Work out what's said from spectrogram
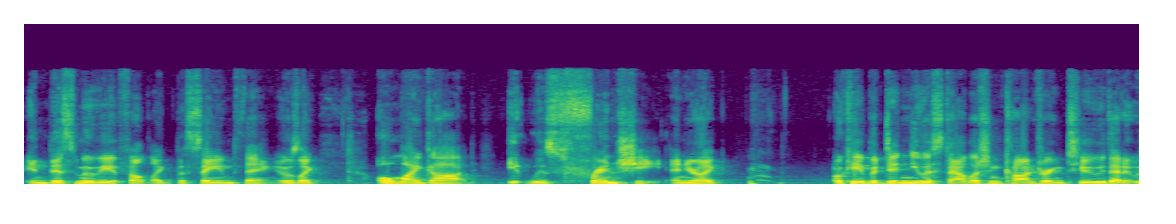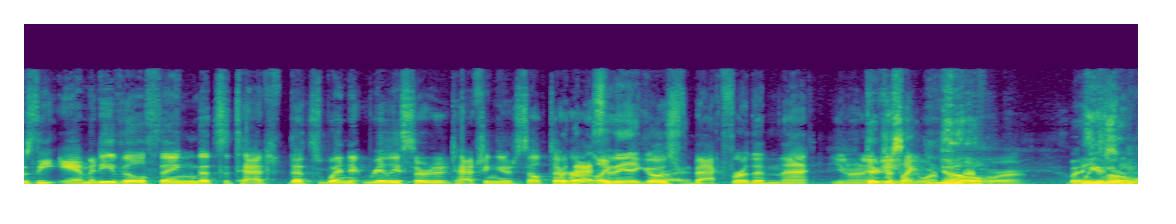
in this movie it felt like the same thing it was like oh my god it was frenchy and you're like okay but didn't you establish in conjuring 2 that it was the amityville thing that's attached that's when it really started attaching itself to But her that's like the thing that goes Right. back further than that. You know what They're I mean? just like, You no. prepared for it. But we were here's my other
